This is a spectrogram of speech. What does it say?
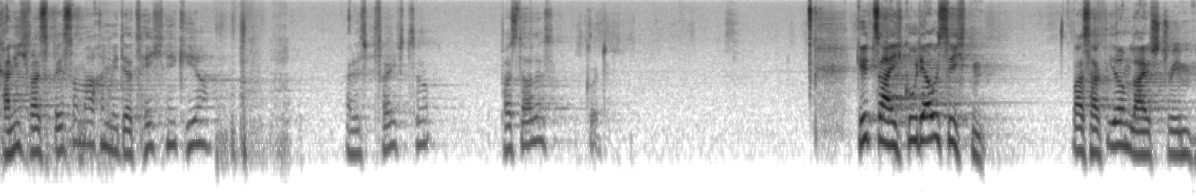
Kann ich was besser machen mit der Technik hier? Alles pfeift so? Passt alles? Gut. Gibt es eigentlich gute Aussichten? Was sagt ihr im Livestream?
